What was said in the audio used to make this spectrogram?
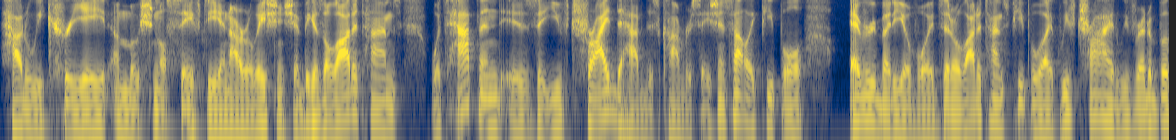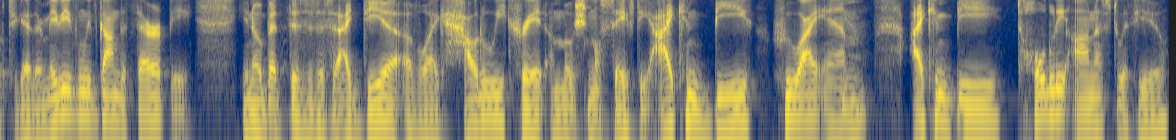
how do we create emotional safety in our relationship because a lot of times what's happened is that you've tried to have this conversation. It's not like people everybody avoids it. A lot of times people like, we've tried, we've read a book together, maybe even we've gone to therapy, you know, but this is this idea of like, how do we create emotional safety? I can be who I am. Mm-hmm. I can be totally honest with you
